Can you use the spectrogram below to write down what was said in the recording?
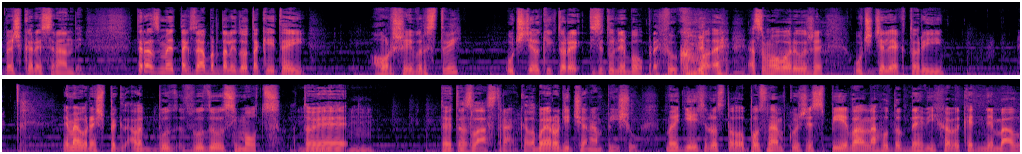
veškeré srandy. Teraz sme tak zabrdali do takej tej horšej vrstvy, učiteľky, ktoré... Ty si tu nebol pre chvíľku, ale ja som hovoril, že učitelia, ktorí nemajú rešpekt, ale vzbudzujú si moc. A to je... To je tá zlá stránka, lebo aj rodičia nám píšu. Moje dieťa dostalo poznámku, že spieval na hudobnej výchove, keď nemal.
